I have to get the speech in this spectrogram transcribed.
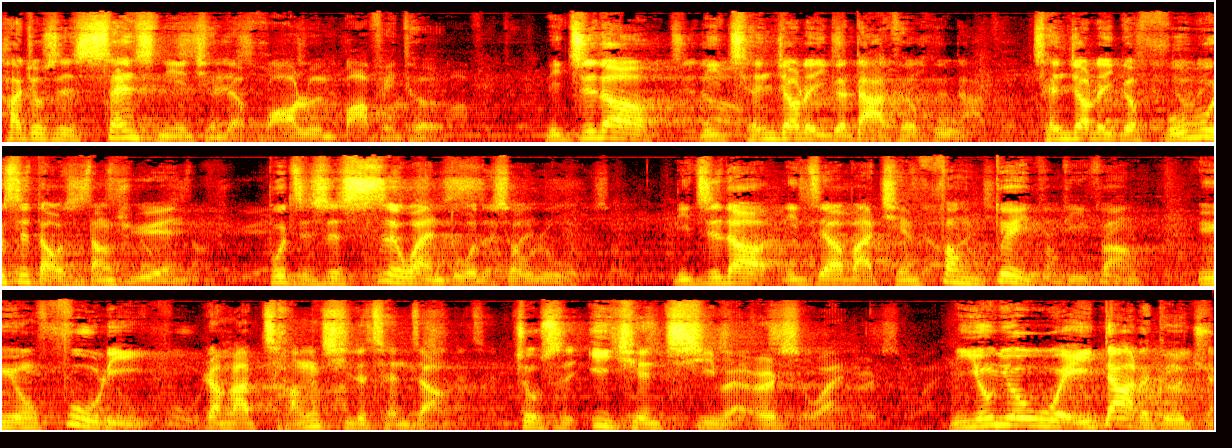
他就是三十年前的华伦巴菲特。你知道，你成交了一个大客户，成交了一个福布斯导师商学院，不只是四万多的收入。你知道，你只要把钱放对的地方，运用复利，让它长期的成长，就是一千七百二十万。你拥有伟大的格局，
